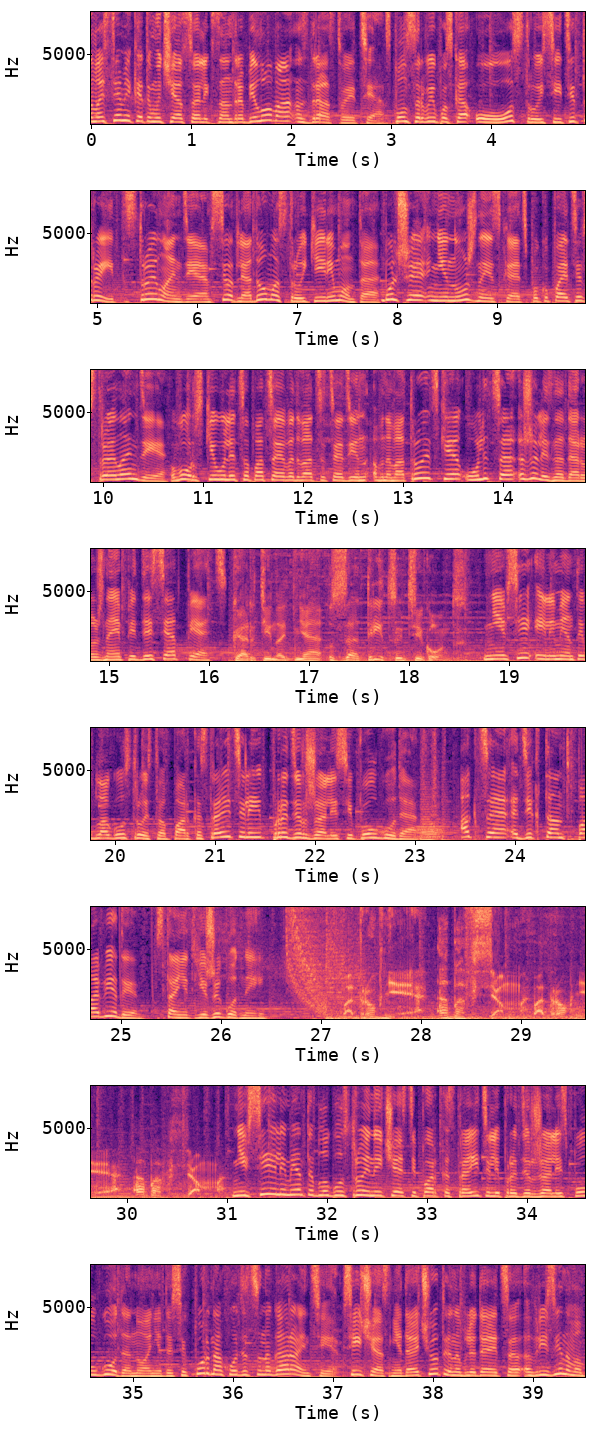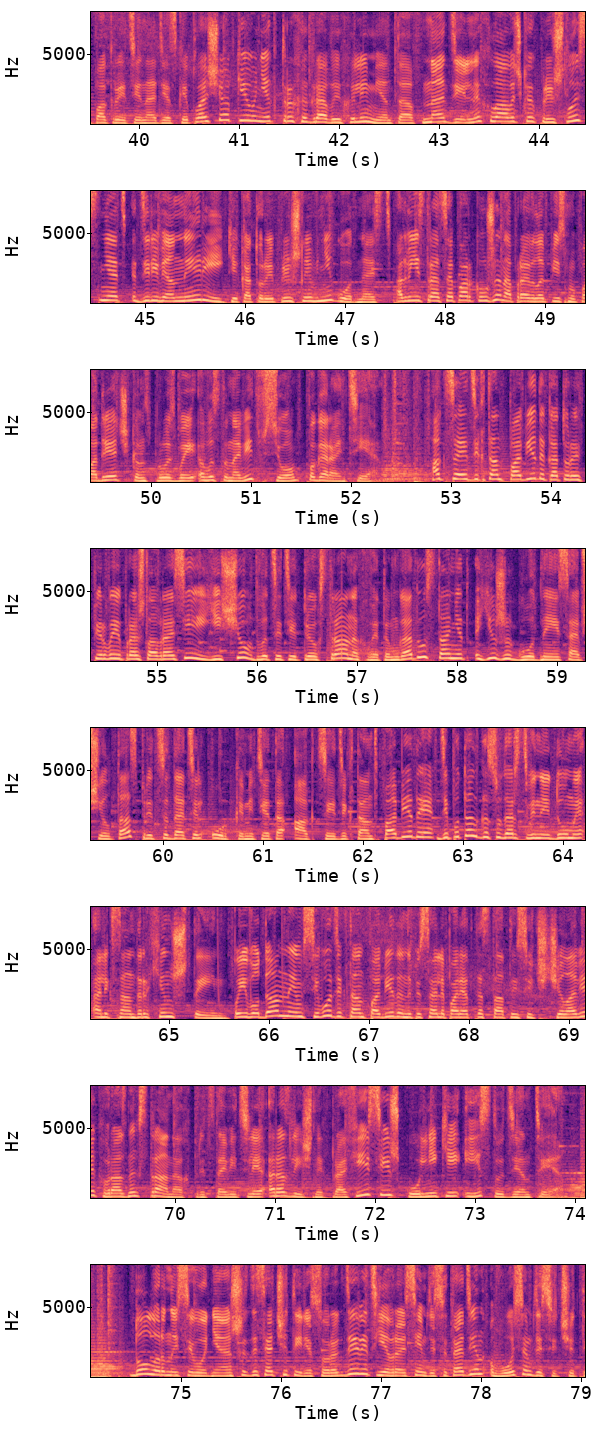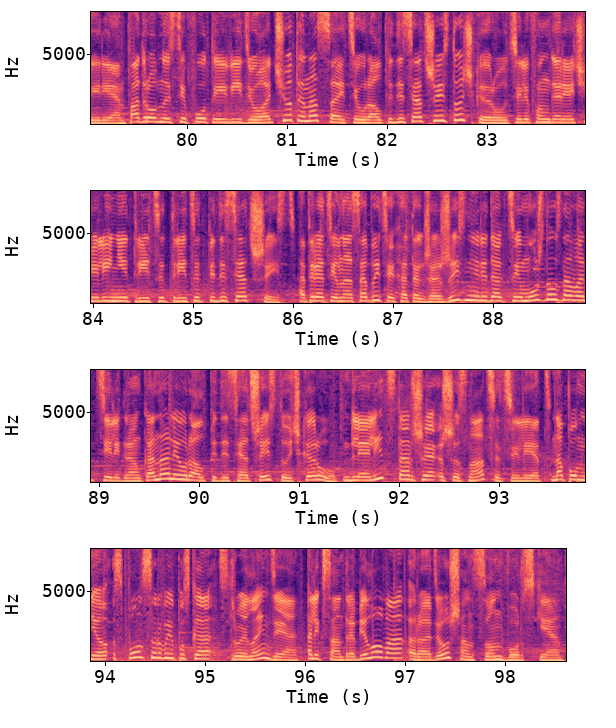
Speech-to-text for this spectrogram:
Новостями к этому часу Александра Белова. Здравствуйте. Спонсор выпуска ООО «Стройсити Трейд». «Стройландия». Все для дома, стройки и ремонта. Больше не нужно искать. Покупайте в «Стройландии». В Орске улица Пацаева, 21. В Новотроицке улица Железнодорожная, 55. Картина дня за 30 секунд. Не все элементы благоустройства парка строителей продержались и полгода. Акция «Диктант Победы» станет ежегодной. Подробнее обо всем. Подробнее обо всем. Не все элементы благоустроенной части парка строителей продержались полгода, но они до сих пор находятся на гарантии. Сейчас недочеты наблюдается в резиновом покрытии на детской площадке и у некоторых игровых элементов. На отдельных лавочках пришлось снять деревянные рейки, которые пришли в негодность. Администрация парка уже направила письма подрядчикам с просьбой восстановить все по гарантии. Акция «Диктант Победы», которая впервые прошла в России еще в 23 странах в этом году, станет ежегодной, сообщил ТАСС председатель оргкомитета акции «Диктант Победы», депутат Государственной Думы Александр Хинштейн. По его данным, всего «Диктант Победы» написали порядка 100 тысяч человек в разных странах, представители различных профессий, школьники и студенты. Доллар на сегодня 64,49, евро 71,84. Подробности, фото и видео отчеты на сайте урал56.ру, телефон горячей линии 30 30 56. Оперативно о событиях, а также о жизни редакции можно узнавать в телеграм-канале урал56.ру для лиц старше 16 лет. Напомню, спонсор выпуска «Стройландия» Александра Белова, радио «Шансон Ворске».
